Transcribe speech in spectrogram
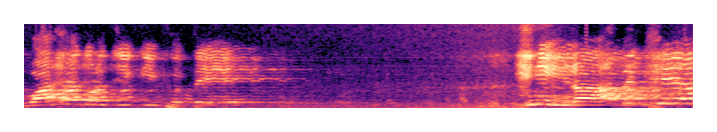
ਵਾਹਿਗੁਰੂ ਜੀ ਕੀ ਫਤਿਹ। ਹੀਰਾ ਵਿਖਿਆ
